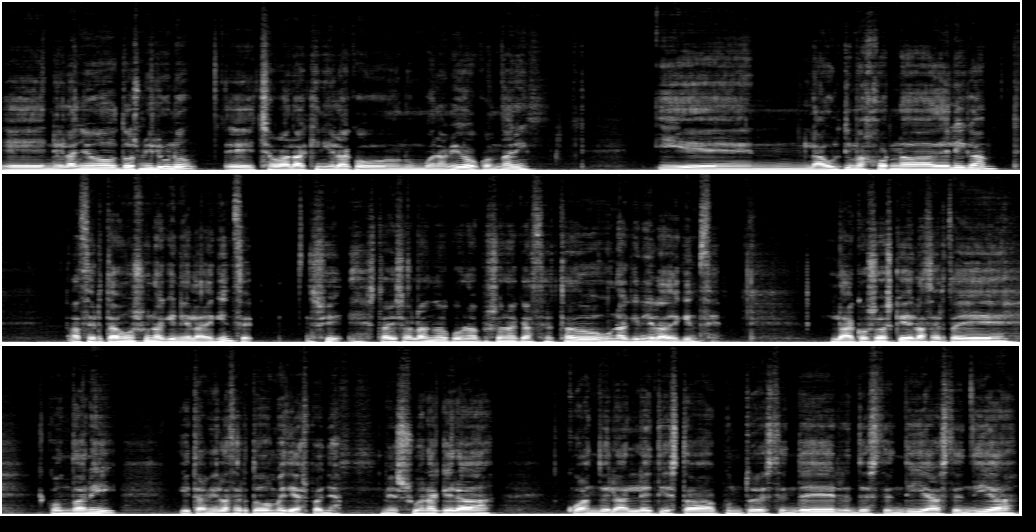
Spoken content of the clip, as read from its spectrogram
En el año 2001 eh, echaba la quiniela con un buen amigo, con Dani. Y en la última jornada de liga acertamos una quiniela de 15. Sí, estáis hablando con una persona que ha acertado una quiniela de 15. La cosa es que la acerté con Dani y también la acertó media España. Me suena que era cuando el Atleti estaba a punto de descender, descendía, ascendía,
